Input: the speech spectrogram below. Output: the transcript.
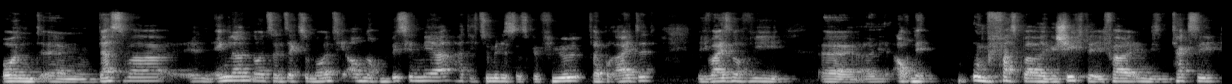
Und ähm, das war in England 1996 auch noch ein bisschen mehr, hatte ich zumindest das Gefühl, verbreitet. Ich weiß noch, wie äh, auch eine unfassbare Geschichte. Ich fahre in diesem Taxi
